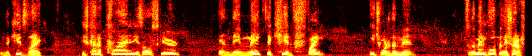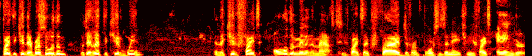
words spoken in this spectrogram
And the kid's like, he's kind of crying and he's all scared. And they make the kid fight each one of the men. So the men go up and they try to fight the kid. They wrestle with him, but they let the kid win and the kid fights all the men in the masks. He fights like five different forces in nature. He fights anger,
